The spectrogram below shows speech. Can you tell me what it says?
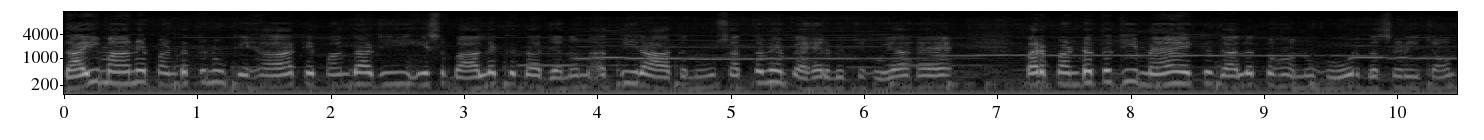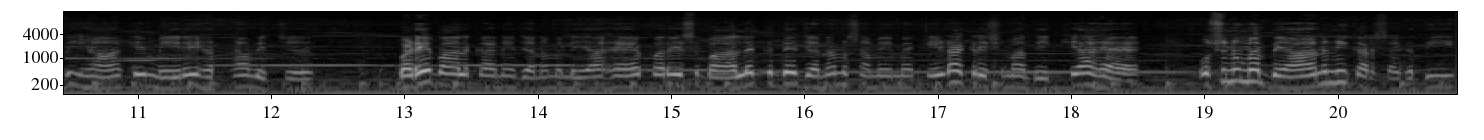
ਦਾਈ ਮਾਂ ਨੇ ਪੰਡਤ ਨੂੰ ਕਿਹਾ ਕਿ ਪਾਂਦਾ ਜੀ, ਇਸ ਬਾਲਕ ਦਾ ਜਨਮ ਅੱਧੀ ਰਾਤ ਨੂੰ 7ਵੇਂ ਪਹਿਰ ਵਿੱਚ ਹੋਇਆ ਹੈ। ਪਰ ਪੰਡਤ ਜੀ, ਮੈਂ ਇੱਕ ਗੱਲ ਤੁਹਾਨੂੰ ਹੋਰ ਦੱਸਣੀ ਚਾਹੁੰਦੀ ਹਾਂ ਕਿ ਮੇਰੇ ਹੱਥਾਂ ਵਿੱਚ ਬੜੇ ਬਾਲਕਾਂ ਨੇ ਜਨਮ ਲਿਆ ਹੈ, ਪਰ ਇਸ ਬਾਲਕ ਦੇ ਜਨਮ ਸਮੇਂ ਮੈਂ ਕਿਹੜਾ ਕ੍ਰਿਸ਼ਮਾ ਦੇਖਿਆ ਹੈ ਉਸ ਨੂੰ ਮੈਂ ਬਿਆਨ ਨਹੀਂ ਕਰ ਸਕਦੀ।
